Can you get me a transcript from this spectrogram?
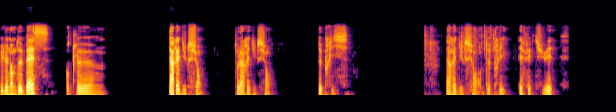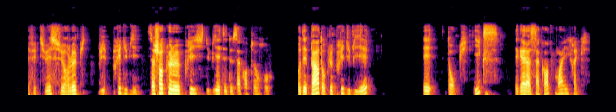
oui, le nombre de baisses, donc le la réduction de la réduction de prix. La réduction de prix effectuée effectué sur le prix du billet. Sachant que le prix du billet était de 50 euros au départ, donc le prix du billet est donc x égal à 50 moins y.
